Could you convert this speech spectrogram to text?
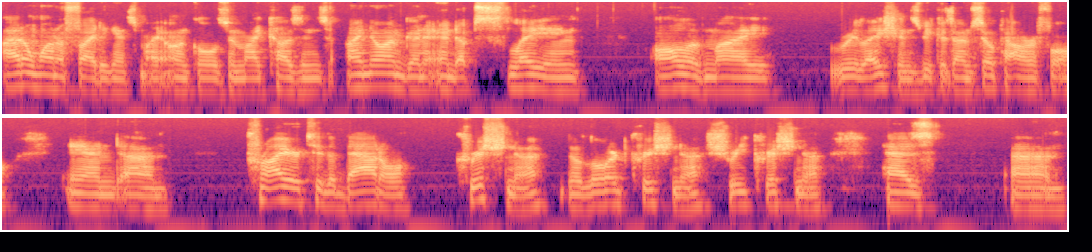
I don't want to fight against my uncles and my cousins. I know I'm going to end up slaying all of my relations because I'm so powerful. And um, prior to the battle, Krishna, the Lord Krishna, Sri Krishna, has um,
